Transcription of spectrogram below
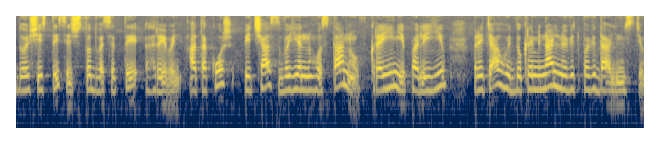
до 6120 гривень, а також під час воєнного стану в країні паліїв притягують до кримінальної відповідальності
